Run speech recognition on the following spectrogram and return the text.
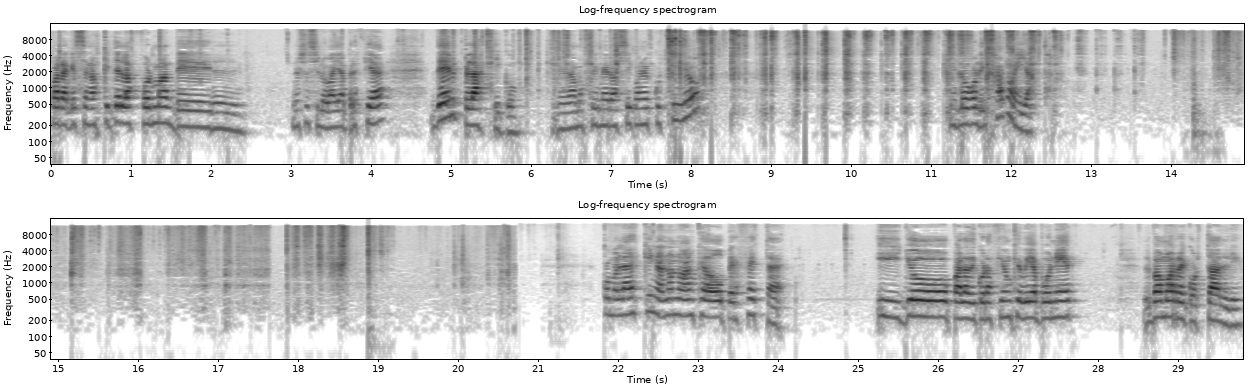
para que se nos quiten las formas del, no sé si lo vaya a apreciar, del plástico. Le damos primero así con el cuchillo y luego lijamos y ya está. Como las esquinas no nos han quedado perfectas y yo para la decoración que voy a poner vamos a recortarle.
